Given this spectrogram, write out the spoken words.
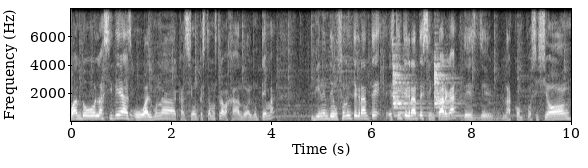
Cuando las ideas o alguna canción que estamos trabajando, algún tema, vienen de un solo integrante, este integrante se encarga desde la composición,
